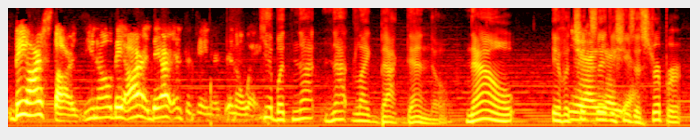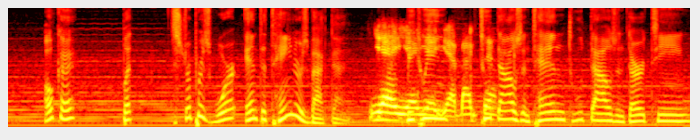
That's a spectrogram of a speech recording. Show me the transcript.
they are stars, you know, they are they are entertainers in a way. Yeah, but not not like back then though. Now, if a chick Yeah, says yeah, she's yeah. a stripper, okay, strippers were entertainers back then. Yeah, yeah, Between yeah, yeah. Back then. 2010, 2013,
